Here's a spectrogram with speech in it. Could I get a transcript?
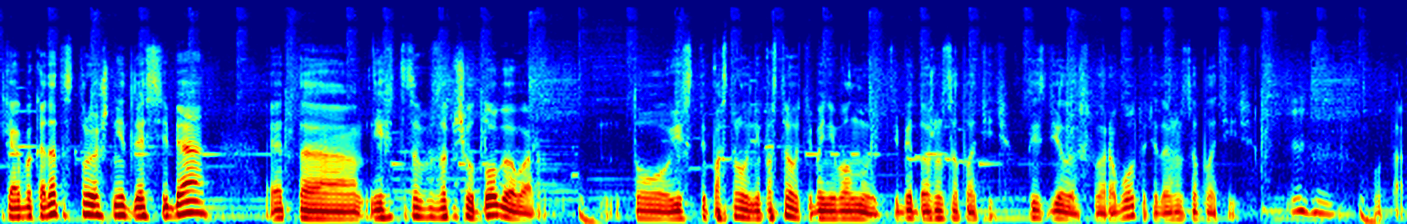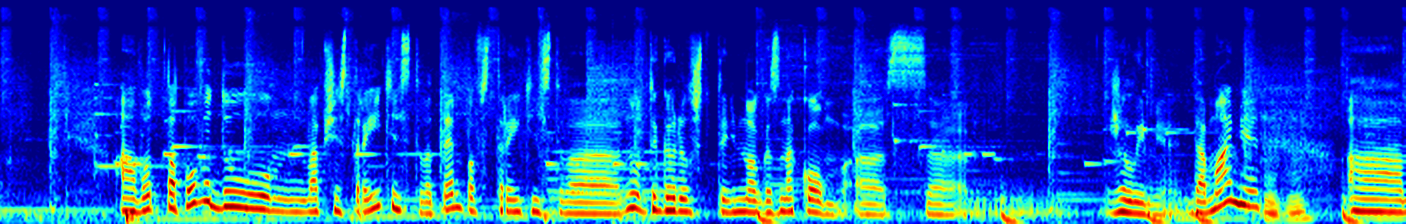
И как бы когда ты строишь не для себя, это если ты заключил договор, то если ты построил, не построил, тебя не волнует, тебе должны заплатить. Ты сделаешь свою работу, тебе должны заплатить. Угу. Вот так. А вот по поводу вообще строительства, темпов строительства, ну, ты говорил, что ты немного знаком э, с э, жилыми домами. Угу. А,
